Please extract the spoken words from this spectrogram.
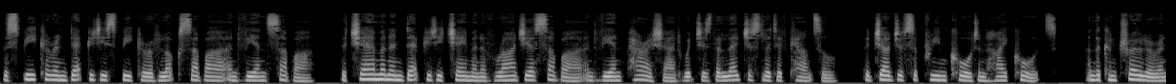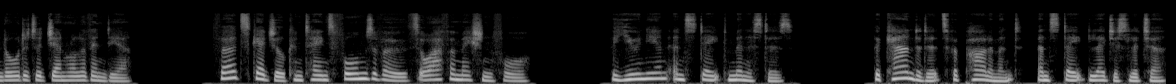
the Speaker and Deputy Speaker of Lok Sabha and Vidhan Sabha, the Chairman and Deputy Chairman of Rajya Sabha and Vidhan Parishad, which is the Legislative Council, the Judge of Supreme Court and High Courts, and the Comptroller and Auditor General of India. Third schedule contains forms of oaths or affirmation for the Union and State Ministers the candidates for Parliament and State Legislature,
